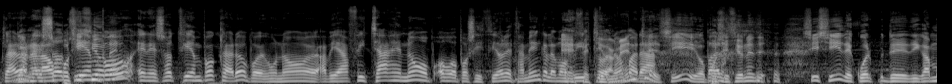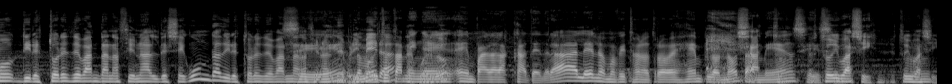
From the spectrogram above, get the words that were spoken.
claro, en esos tiempos, en esos tiempos, claro, pues uno había fichajes, ¿no? O oposiciones también que lo hemos visto, ¿no? Para, sí, oposiciones sí, sí, de, de digamos directores de banda nacional de segunda, directores de banda nacional de primera. Lo hemos visto también en, para las catedrales, lo hemos visto en otros ejemplos, ¿no? También, sí. Esto iba así, esto iba así.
